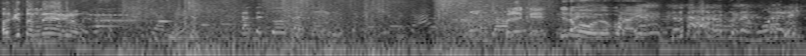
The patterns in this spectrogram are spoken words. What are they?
Aquí está el negro. Casi todo está negro. Venga. Pero es que... Yo no me volver por ahí. Claro, tú te mueres.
